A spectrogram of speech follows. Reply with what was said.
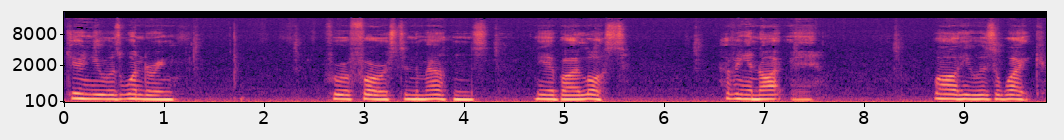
Junior was wandering through a forest in the mountains nearby Lost, having a nightmare while he was awake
